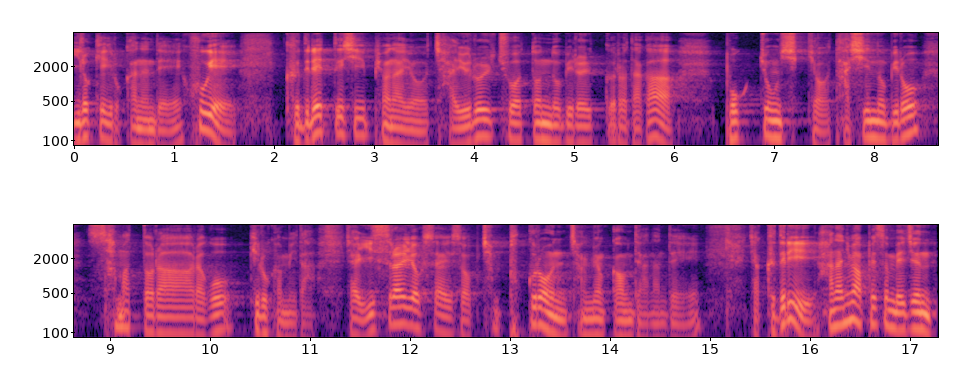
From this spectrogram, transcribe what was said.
이렇게 기록하는데 후에 그들의 뜻이 변하여 자유를 주었던 노비를 끌어다가 복종시켜 다시 노비로 삼았더라라고 기록합니다. 자, 이스라엘 역사에서 참 부끄러운 장면 가운데 하나인데 자, 그들이 하나님 앞에서 맺은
